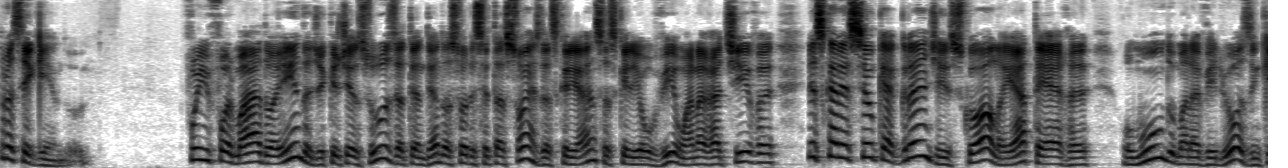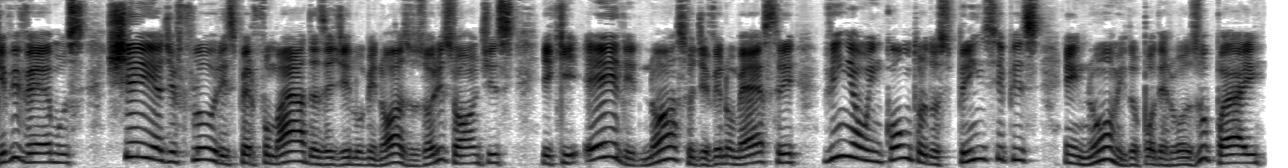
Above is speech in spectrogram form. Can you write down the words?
prosseguindo. Fui informado ainda de que Jesus, atendendo às solicitações das crianças que lhe ouviam a narrativa, esclareceu que a grande escola é a terra, o mundo maravilhoso em que vivemos, cheia de flores perfumadas e de luminosos horizontes, e que ele, nosso divino mestre, vinha ao encontro dos príncipes, em nome do poderoso Pai,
